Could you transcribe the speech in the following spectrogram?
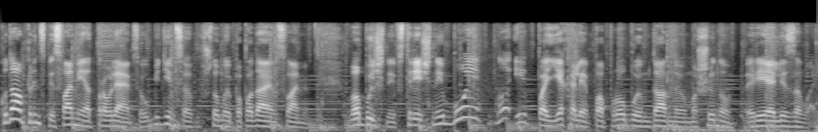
Куда в принципе, с вами и отправляемся. Убедимся, что мы попадаем с вами в обычный встречный бой. Ну и поехали, попробуем данную машину реализовать.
